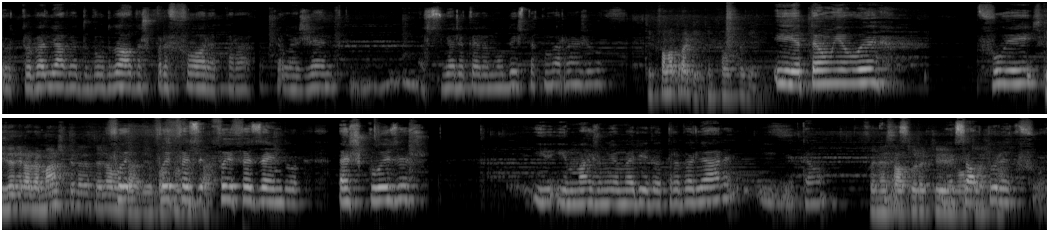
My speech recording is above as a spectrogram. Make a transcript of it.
Eu trabalhava de bordados para fora, para aquela gente, a senhora que era modista que me arranjou. Tem que falar para aqui, tem que falar para aqui. E então eu eh, fui, Se quiser tirar a máscara, esteja à fui, vontade. Eu fui, faz- fui fazendo as coisas e, e mais o meu marido a trabalhar e então Foi nessa altura que nessa altura que foi.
